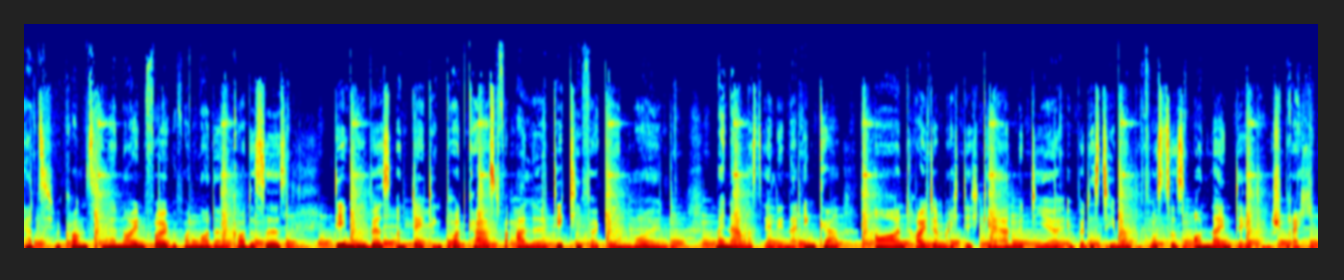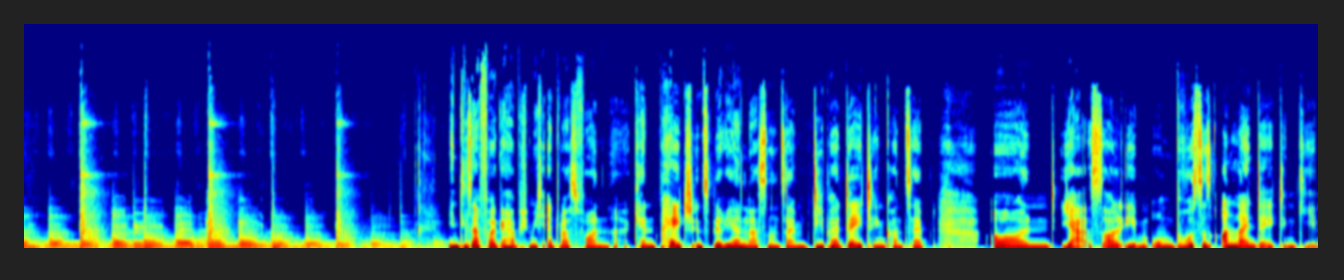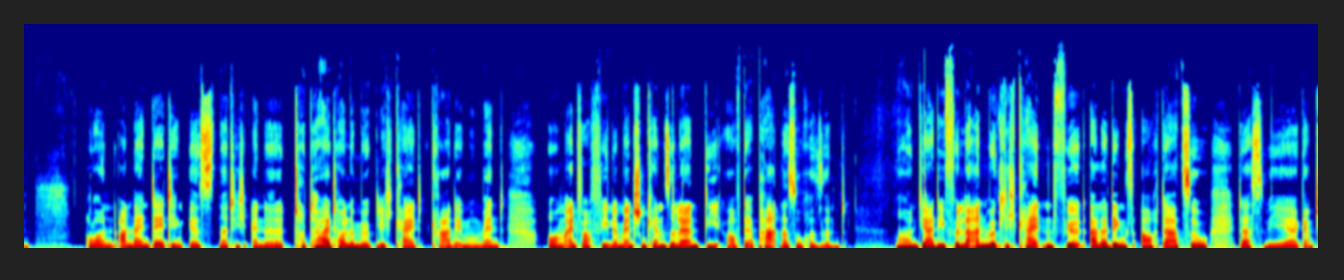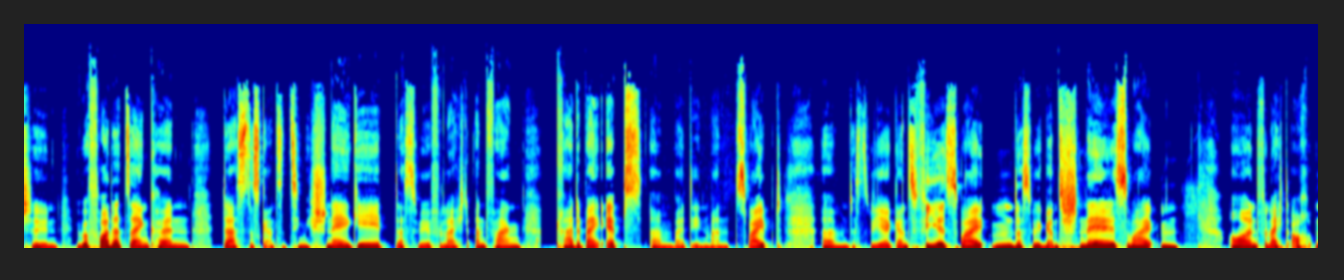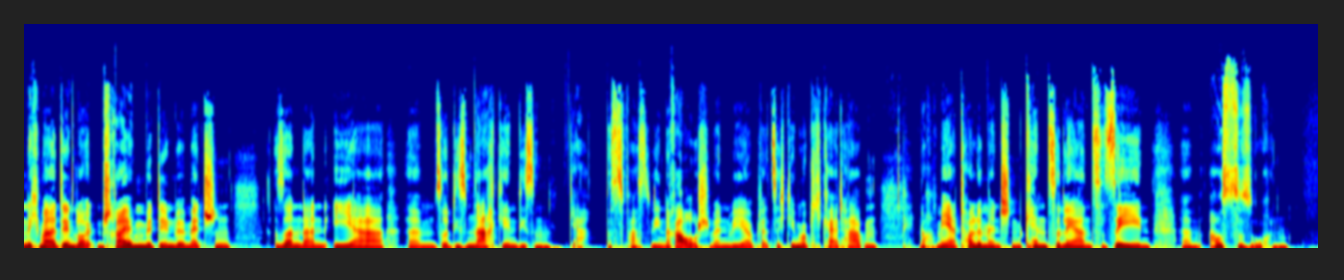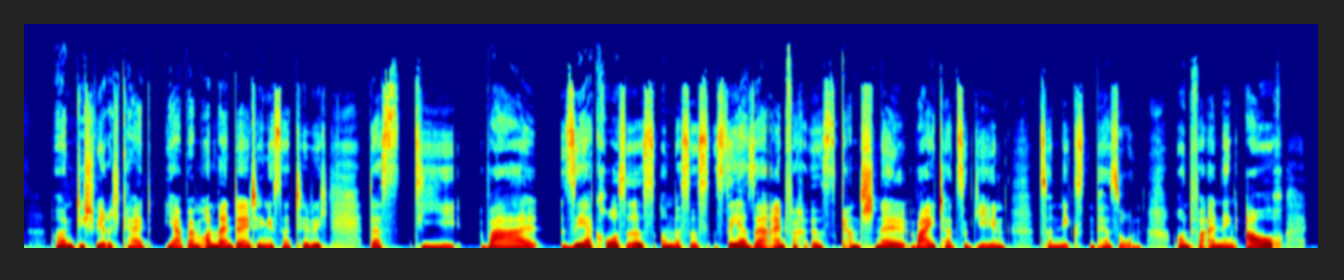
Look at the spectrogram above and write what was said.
Herzlich willkommen zu einer neuen Folge von Modern Goddesses, dem Liebes- und Dating-Podcast für alle, die tiefer gehen wollen. Mein Name ist Elena Inka und heute möchte ich gern mit dir über das Thema bewusstes Online-Dating sprechen. In dieser Folge habe ich mich etwas von äh, Ken Page inspirieren lassen und seinem Deeper Dating Konzept. Und ja, es soll eben um bewusstes Online-Dating gehen. Und Online-Dating ist natürlich eine total tolle Möglichkeit, gerade im Moment, um einfach viele Menschen kennenzulernen, die auf der Partnersuche sind. Und ja, die Fülle an Möglichkeiten führt allerdings auch dazu, dass wir ganz schön überfordert sein können, dass das Ganze ziemlich schnell geht, dass wir vielleicht anfangen, gerade bei Apps, ähm, bei denen man swiped, ähm, dass wir ganz viel swipen, dass wir ganz schnell swipen und vielleicht auch nicht mal den Leuten schreiben, mit denen wir matchen, sondern eher ähm, so diesem Nachgehen, diesem, ja, das ist fast wie ein Rausch, wenn wir plötzlich die Möglichkeit haben, noch mehr tolle Menschen kennenzulernen, zu sehen, ähm, auszusuchen. Und die Schwierigkeit ja beim Online-Dating ist natürlich, dass die Wahl sehr groß ist und dass es sehr, sehr einfach ist, ganz schnell weiterzugehen zur nächsten Person. Und vor allen Dingen auch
